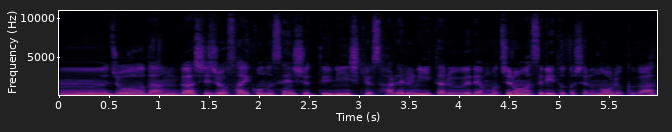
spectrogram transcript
う。うん。ジョーダンが史上最高の選手っていう認識をされるに至る上ではもちろんアスリートとしての能力があっ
